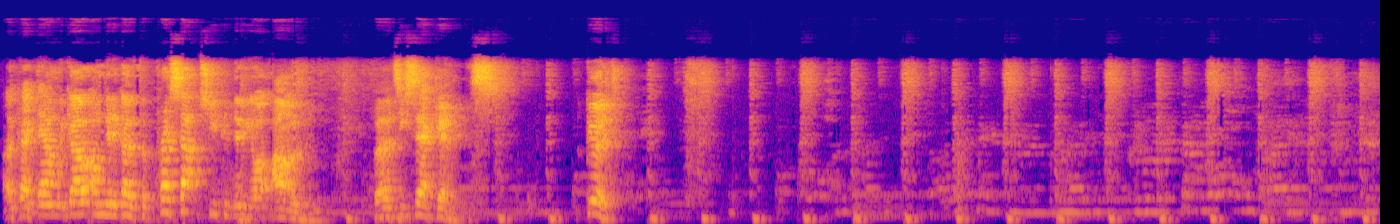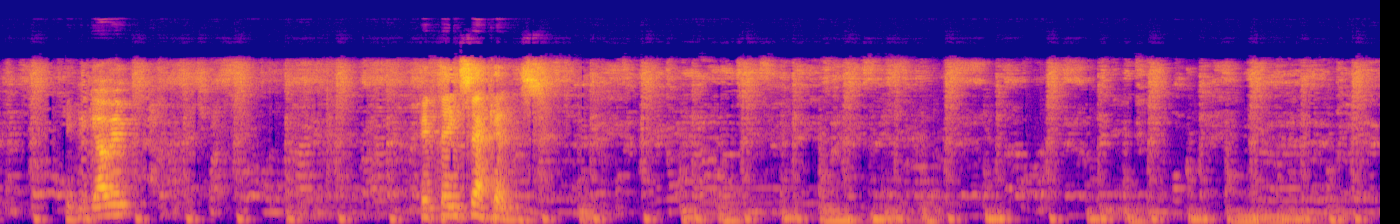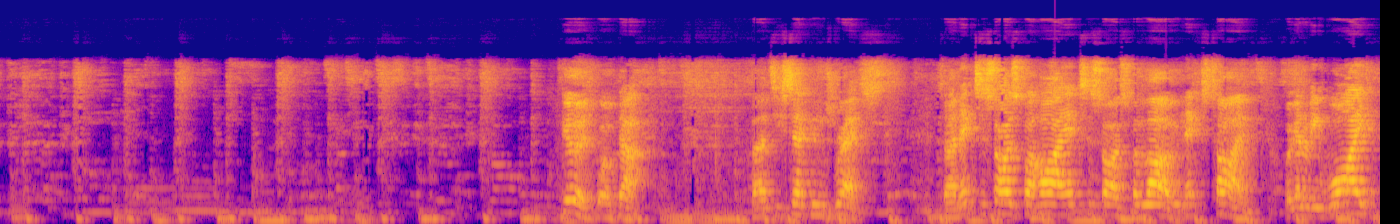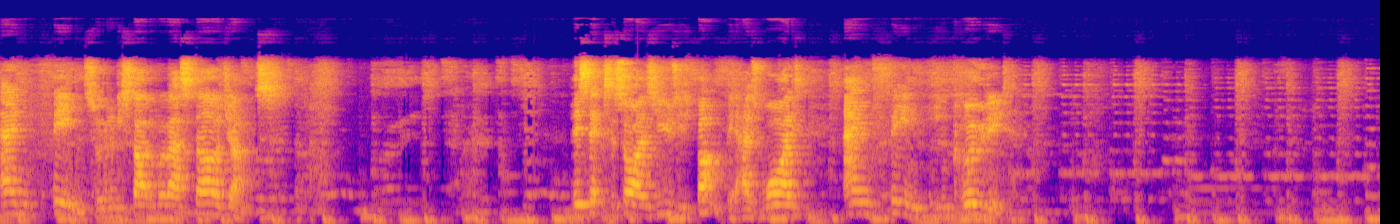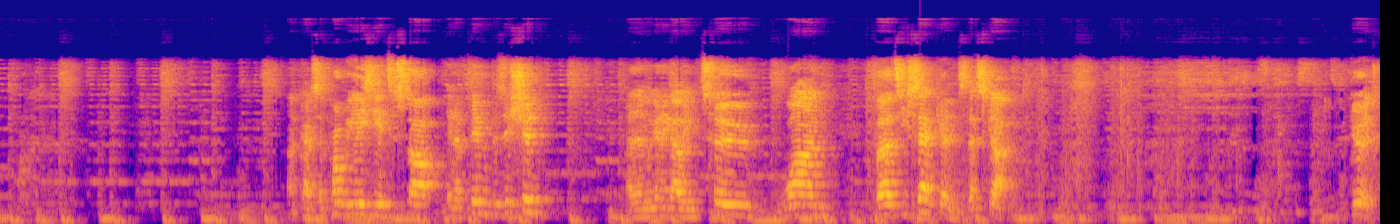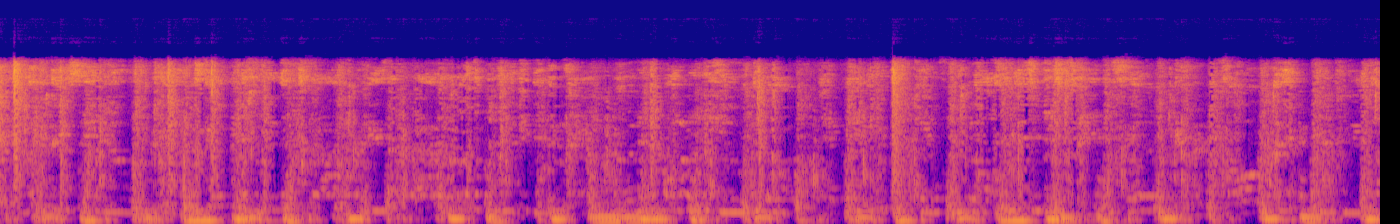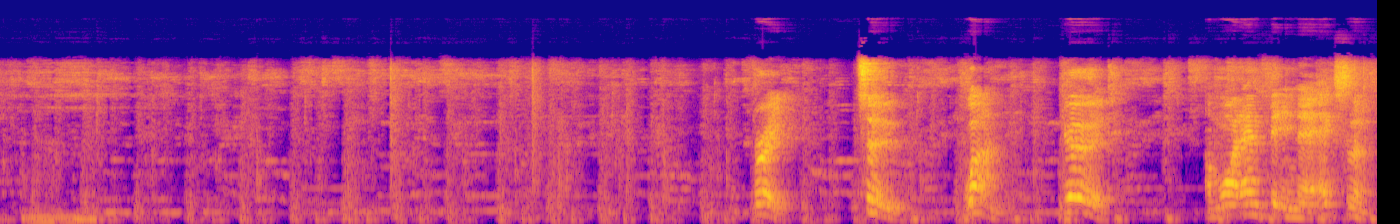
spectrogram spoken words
Okay, down we go. I'm going to go for press ups. You can do your own. 30 seconds. Good. Keep it going. 15 seconds. Well done. 30 seconds rest. So an exercise for high, exercise for low. Next time, we're going to be wide and thin. So we're going to be starting with our star jumps. This exercise uses both. It has wide and thin included. Okay, so probably easier to start in a thin position. And then we're going to go in two, one, 30 seconds. Let's go. Good. Three, two, in there. Excellent.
